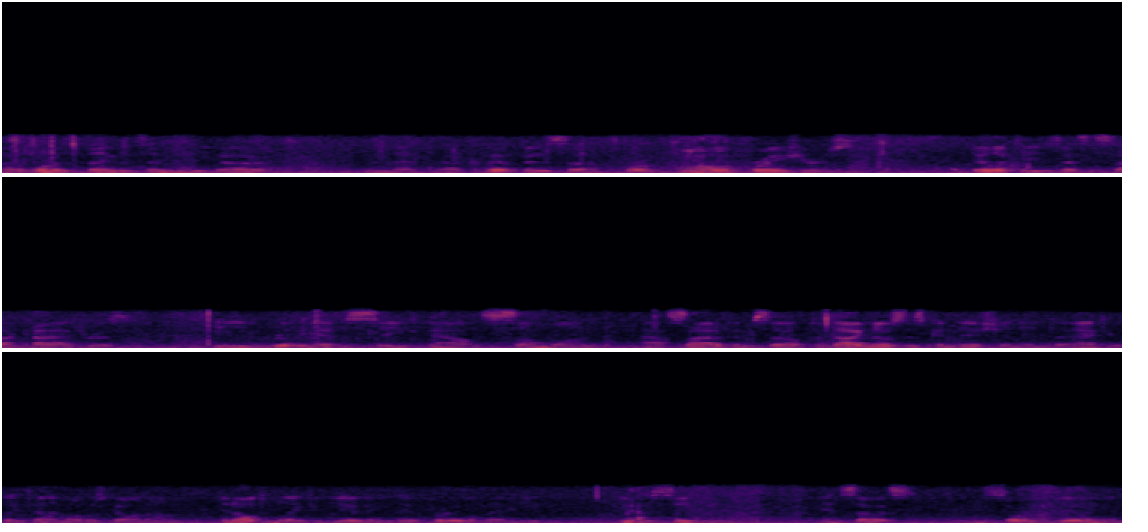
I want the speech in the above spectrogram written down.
Uh, one of the things that's in the uh, in that uh, clip is uh, for all of Frasier's abilities as a psychiatrist, he really had to seek out someone outside of himself to diagnose his condition and to accurately tell him what was going on, and ultimately to give him the approval that he he yeah. was seeking. And so it's he's sort of dealing in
